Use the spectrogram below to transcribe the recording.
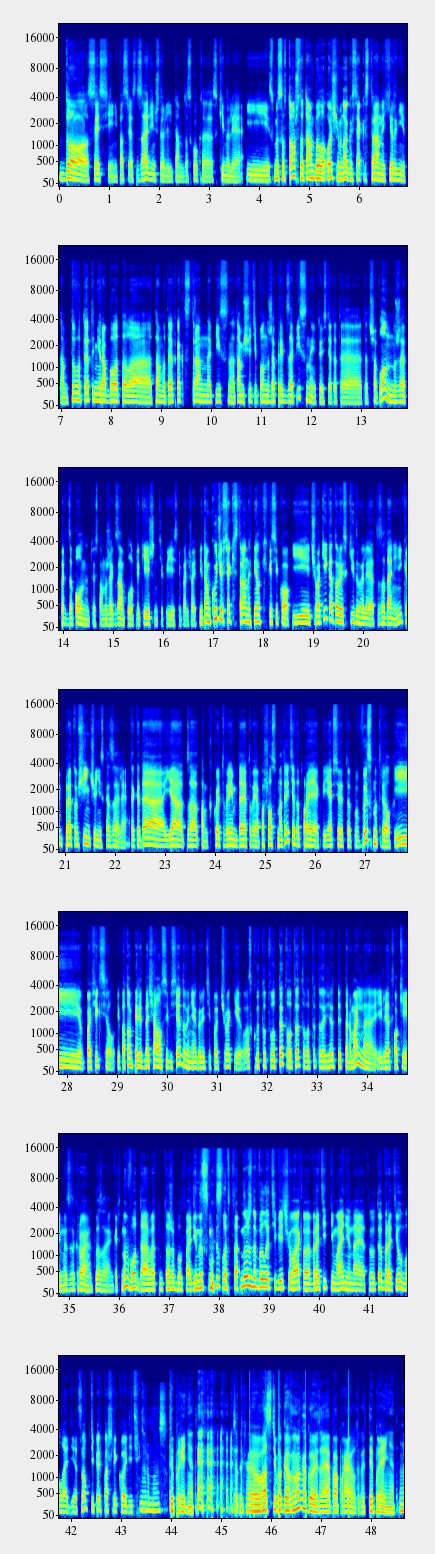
до сессии непосредственно за день, что ли, или там до сколько-то скинули. И смысл в том, что там было очень много всякой странной херни. Там то вот это не работало, там вот это как-то странно написано, там еще типа он уже предзаписанный, то есть этот, э, этот шаблон уже предзаполнен, то есть там уже example application типа есть небольшой. И там куча всяких странных мелких косяков. И чуваки, которые скидывали это задание, они как про это вообще ничего не сказали. Так когда я за там какое-то время до этого я пошел смотреть этот проект, и я все это высмотрел и пофиксил. И потом перед началом собеседования я говорю, типа, чуваки, у вас как бы тут вот это, вот это, вот это, это, нормально? Или это окей, мы закрываем глаза? Он говорит, ну вот, да, в этом тоже был один из смыслов, что нужно было тебе, чувак, обратить внимание на это. Ну ты обратил, молодец. Ну теперь пошли кодить. Нормас. Ты принят. У вас типа говно какое-то, я поправил. Такой, ты принят. Ну,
